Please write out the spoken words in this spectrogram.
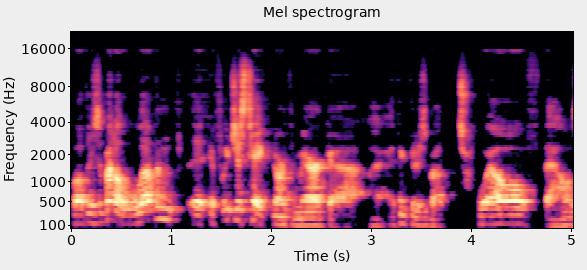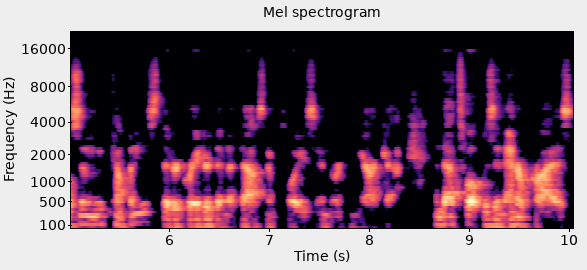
Well, there's about 11, if we just take North America, I think there's about 12,000 companies that are greater than 1,000 employees in North America. And that's what was in enterprise.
